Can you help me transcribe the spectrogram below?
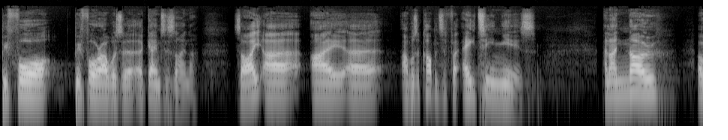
before, before I was a, a games designer. So I, uh, I, uh, I was a carpenter for 18 years. And I know uh,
